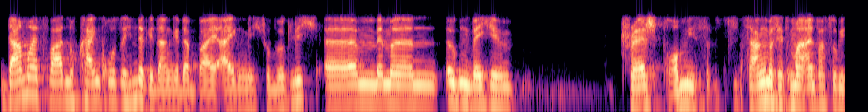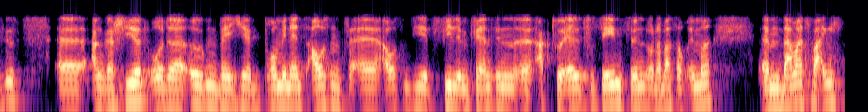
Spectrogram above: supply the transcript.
damals war noch kein großer Hintergedanke dabei eigentlich so wirklich. Ähm, wenn man irgendwelche Trash-Promis, sagen wir es jetzt mal einfach so, wie es ist, äh, engagiert oder irgendwelche Prominenz außen, äh, außen, die jetzt viel im Fernsehen äh, aktuell zu sehen sind oder was auch immer. Ähm, damals war eigentlich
